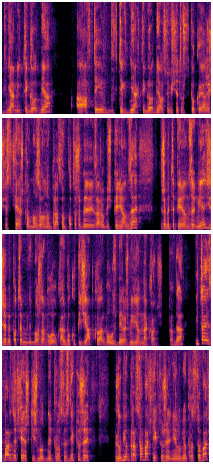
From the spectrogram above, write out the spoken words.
dniami tygodnia, a w, w tych dniach tygodnia oczywiście to wszystko kojarzy się z ciężką, mozolną pracą po to, żeby zarobić pieniądze, żeby te pieniądze mieć i żeby potem można było albo kupić jabłko, albo uzbierać milion na koncie, prawda? I to jest bardzo ciężki, żmudny proces. Niektórzy lubią pracować, niektórzy nie lubią pracować,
